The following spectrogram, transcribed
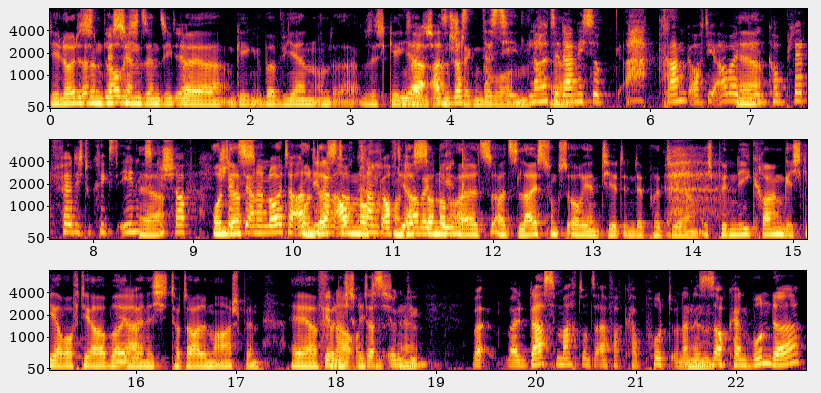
die Leute sind ein bisschen ich, sensibler ja. gegenüber Viren und äh, sich gegenseitig ja, also anstecken dass, dass die Leute ja. da nicht so ach, krank auf die Arbeit ja. gehen, komplett fertig, du kriegst eh nichts geschafft, und steckst das, die anderen Leute an, die dann auch dann noch, krank auf die Arbeit gehen. Und das dann noch als, als leistungsorientiert interpretieren. Ich bin nie krank, ich gehe auch auf die Arbeit, wenn ich total im Arsch bin. Ja, völlig genau, richtig. Und das irgendwie, weil, weil das macht uns einfach kaputt. Und dann mhm. ist es auch kein Wunder,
